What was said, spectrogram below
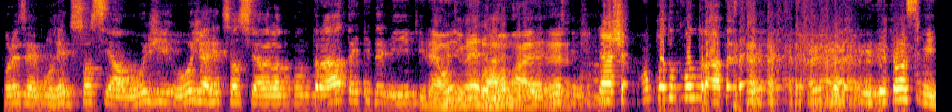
Por exemplo, rede social. Hoje, hoje a rede social ela contrata e te demite. É onde né? informa mais, É, né? assim, a gente acha bom quando contrata, né? então, assim,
